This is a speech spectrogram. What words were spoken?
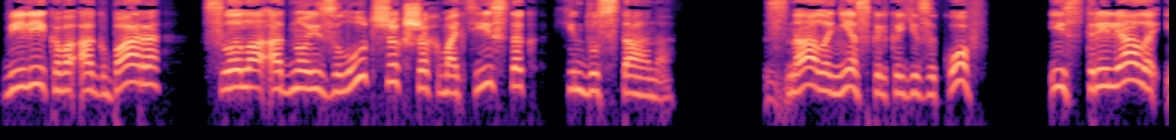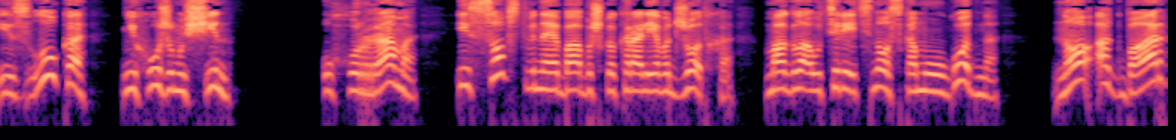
великого Акбара, слыла одной из лучших шахматисток Хиндустана. Знала несколько языков и стреляла из лука не хуже мужчин. У Хуррама и собственная бабушка королева Джодха могла утереть нос кому угодно, но Акбар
